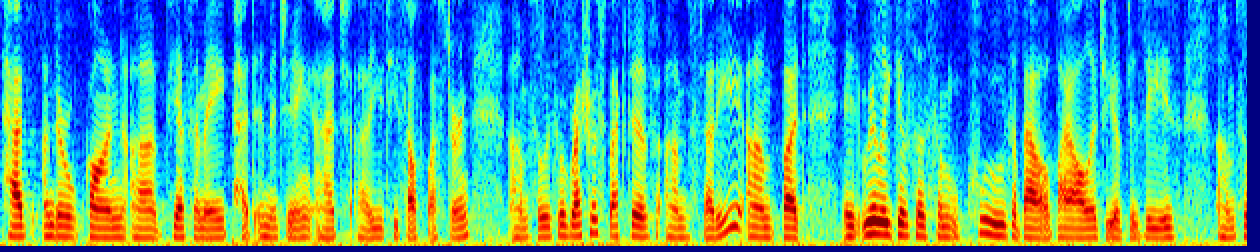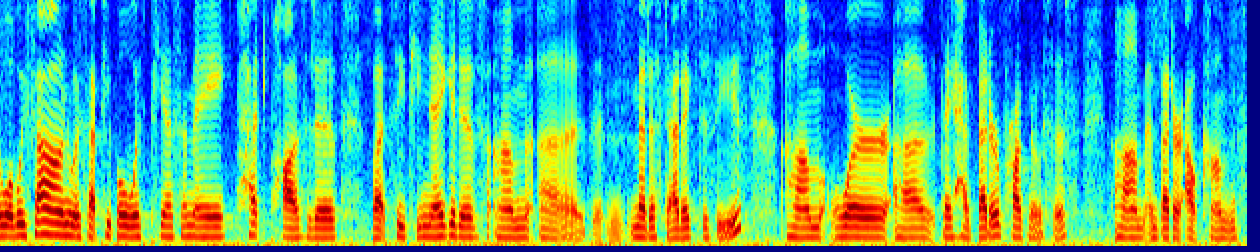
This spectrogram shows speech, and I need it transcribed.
had undergone uh, PSMA PET imaging at uh, UT Southwestern. Um, so it was a retrospective um, study, um, but it really gives us some clues about biology of disease. Um, so what we found was that people with PSMA PET positive but CT negative um, uh, metastatic disease, um, or uh, they had better prognosis um, and better outcomes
